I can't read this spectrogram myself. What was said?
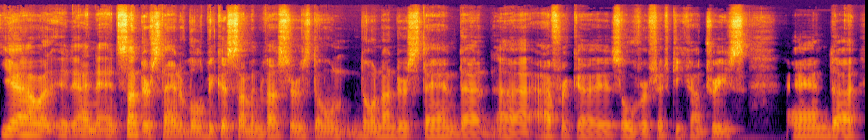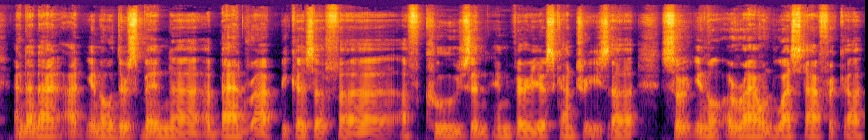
Yeah, well, it, and it's understandable because some investors don't don't understand that uh, Africa is over fifty countries, and uh, and then I, I, you know there's been a, a, bad rap because of uh, of coups in, in various countries, uh, so you know around West Africa,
